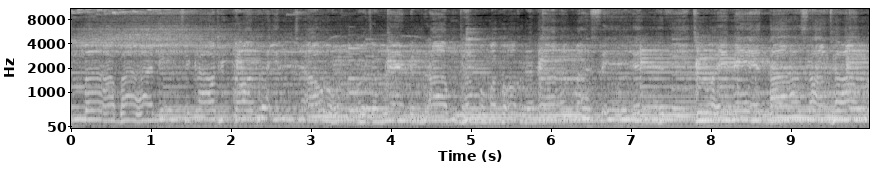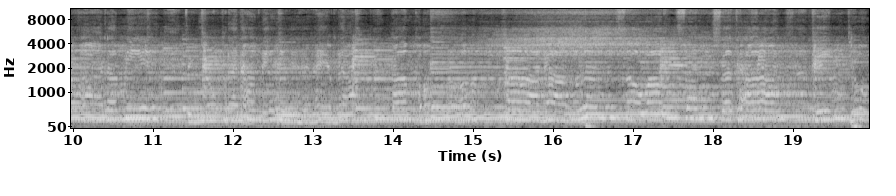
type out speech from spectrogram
อมาบานี้สิกล่าวถึงตอนพระอินทร์เจ้าจำแรงเป็นรามเท่ามาขอพระนางมาเสด็จช่วยเมตตาสร้างทางบารมีจึงยกพระนางนี้ให้พระตามขอข้าดังลั่นสวรรค์สันสถานทิ้งทุก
